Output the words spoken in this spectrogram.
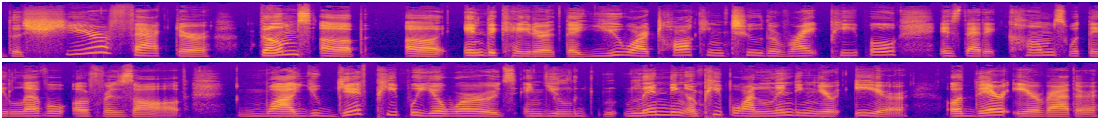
the sheer factor, thumbs up, uh, indicator that you are talking to the right people is that it comes with a level of resolve. While you give people your words and you lending, or people are lending your ear or their ear rather,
